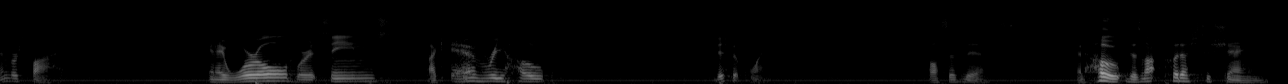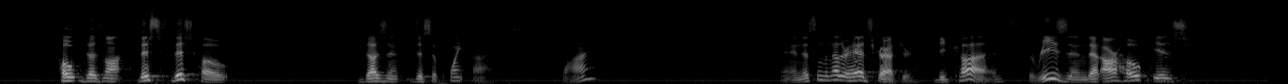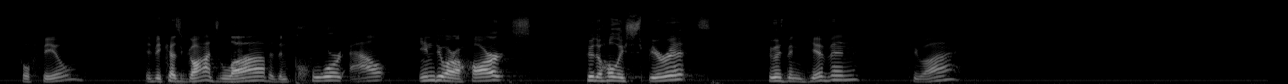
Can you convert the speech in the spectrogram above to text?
Verse 5. In a world where it seems like every hope disappoints, Paul says this. And hope does not put us to shame. Hope does not, this, this hope doesn't disappoint us. Why? And this one's another head scratcher. Because the reason that our hope is fulfilled is because God's love has been poured out into our hearts through the Holy Spirit who has been given to us.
